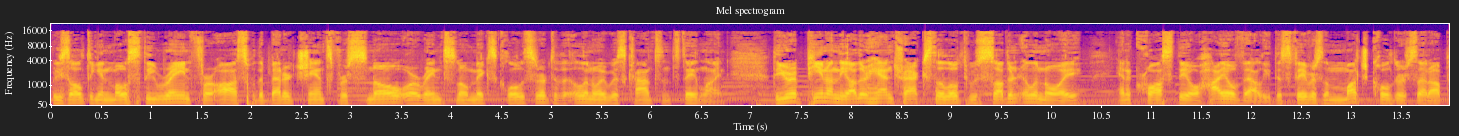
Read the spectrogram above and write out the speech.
resulting in mostly rain for us with a better chance for snow or rain snow mix closer to the Illinois Wisconsin state line. The European, on the other hand, tracks the low through southern Illinois and across the Ohio Valley. This favors a much colder setup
